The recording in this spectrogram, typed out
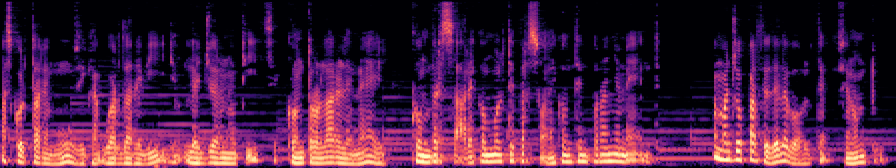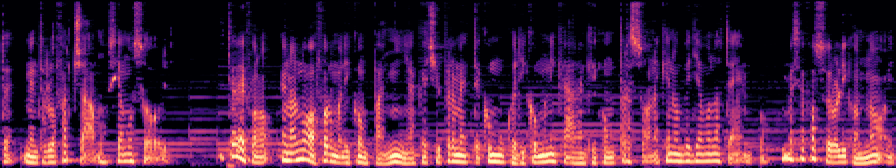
Ascoltare musica, guardare video, leggere notizie, controllare le mail, conversare con molte persone contemporaneamente. La maggior parte delle volte, se non tutte, mentre lo facciamo siamo soli. Il telefono è una nuova forma di compagnia che ci permette comunque di comunicare anche con persone che non vediamo da tempo, come se fossero lì con noi.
